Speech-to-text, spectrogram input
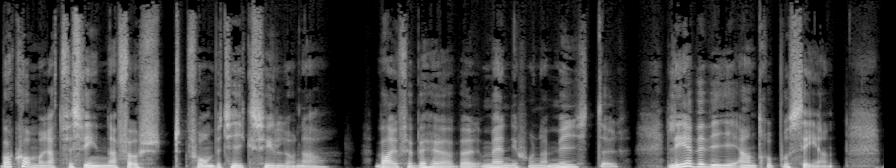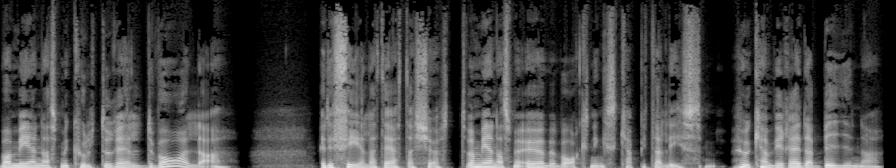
Vad kommer att försvinna först från butikshyllorna? Varför behöver människorna myter? Lever vi i antropocen? Vad menas med kulturell dvala? Är det fel att äta kött? Vad menas med övervakningskapitalism? Hur kan vi rädda bina?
